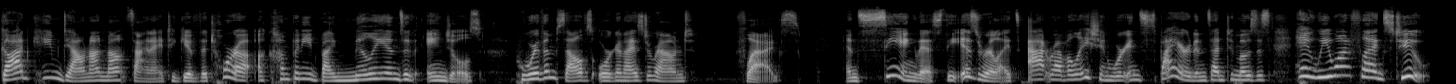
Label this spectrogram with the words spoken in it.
God came down on Mount Sinai to give the Torah accompanied by millions of angels who were themselves organized around flags. And seeing this, the Israelites at Revelation were inspired and said to Moses, Hey, we want flags too.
